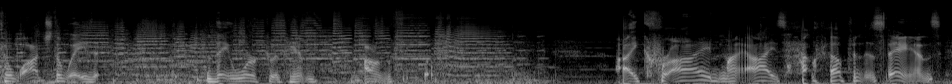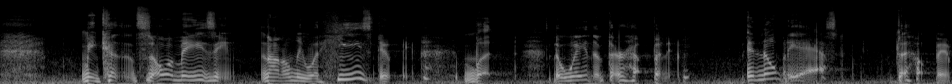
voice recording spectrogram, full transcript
To watch the way that they worked with him on the field. I cried my eyes out up in the stands because it's so amazing, not only what he's doing, but the way that they're helping him. And nobody asked to help him.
